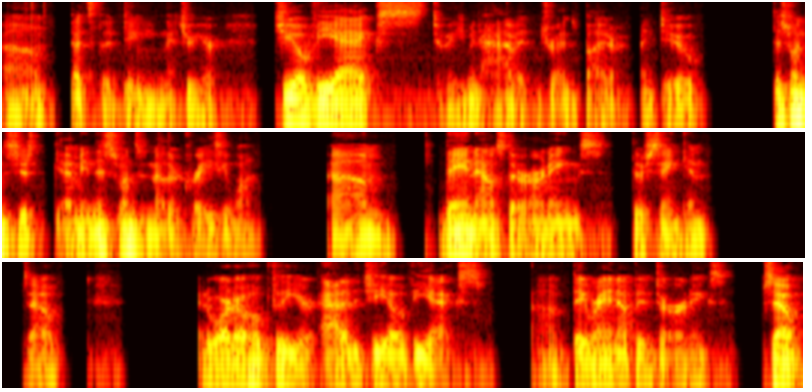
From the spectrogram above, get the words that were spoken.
Um, that's the dinging that you hear. GOVX. Do I even have it in TrendSpider? I do. This one's just, I mean, this one's another crazy one. Um, they announced their earnings. They're sinking. So, Eduardo, hopefully you're out of the GOVX. Um, they ran up into earnings. So,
